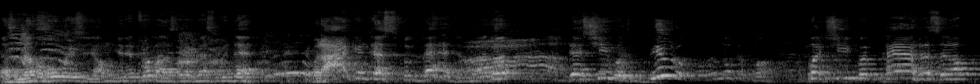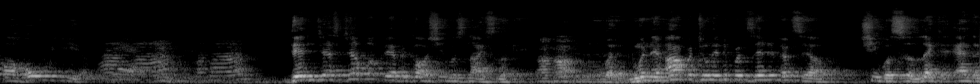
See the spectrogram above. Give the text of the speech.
That's another whole issue. Y'all gonna get in trouble. I start messing with that. But I can just imagine, mother, that she was beautiful to look upon. But she prepared herself a whole year. Didn't just jump up there because she was nice looking. Uh-huh. But when the opportunity presented herself, she was selected. And the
